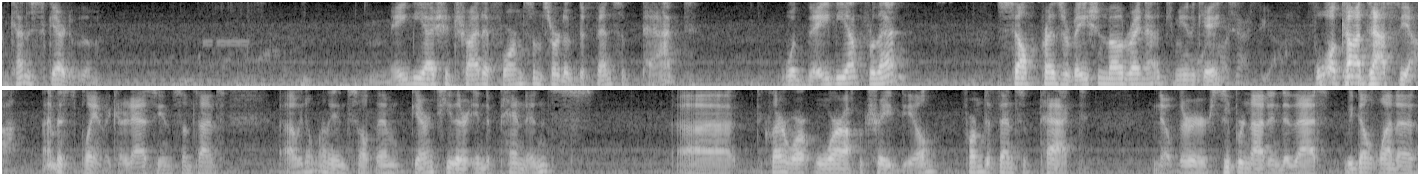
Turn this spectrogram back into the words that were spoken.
I'm kind of scared of them. Maybe I should try to form some sort of defensive pact? Would they be up for that? Self-preservation mode right now. Communicate. For Cardassia. I miss playing the Cardassians sometimes. Uh, we don't want to insult them. Guarantee their independence. Uh, declare war, war off a trade deal. Form defensive pact. No, they're super not into that. We don't want to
